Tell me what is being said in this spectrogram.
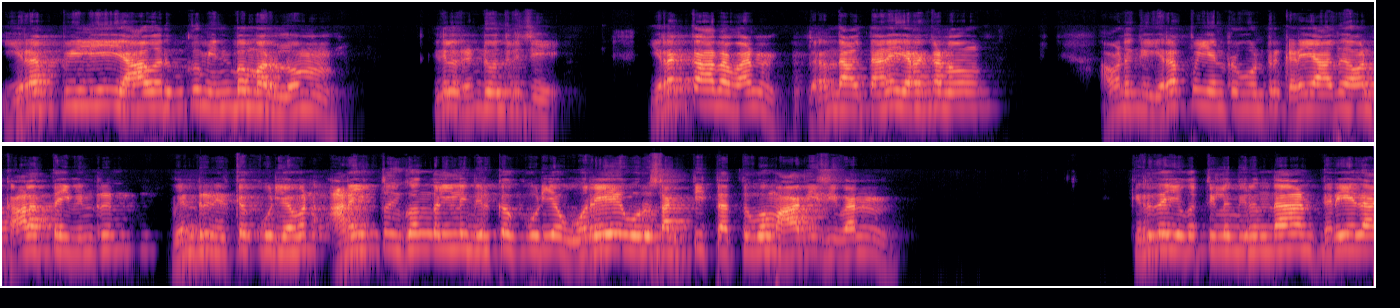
இறப்பிலி யாவருக்கும் இன்பம் அருளும். இதுல ரெண்டு வந்துருச்சு. இறக்காதவன் பிறந்தால்தானே இறக்கணும். அவனுக்கு இறப்பு என்று ஒன்று கிடையாது. அவன் காலத்தை வென்று வென்று நிற்கக்கூடியவன். அனைத்து யுகங்களிலும் இருக்கக்கூடிய ஒரே ஒரு சக்தி தத்துவம் ஆதிசிவன். கிருத யுகத்திலும் இருந்தான் திரேதா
